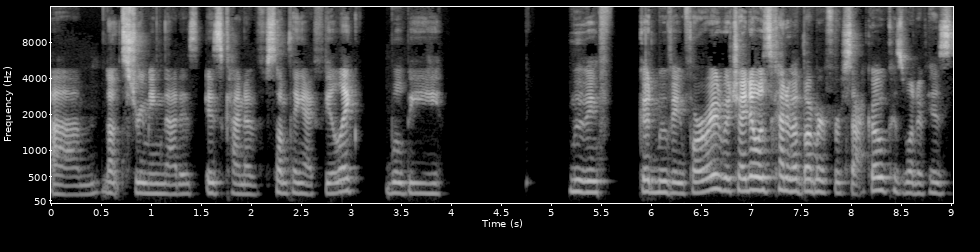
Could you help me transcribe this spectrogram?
um not streaming that is is kind of something I feel like will be moving good moving forward, which I know is kind of a bummer for Sacco because one of his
